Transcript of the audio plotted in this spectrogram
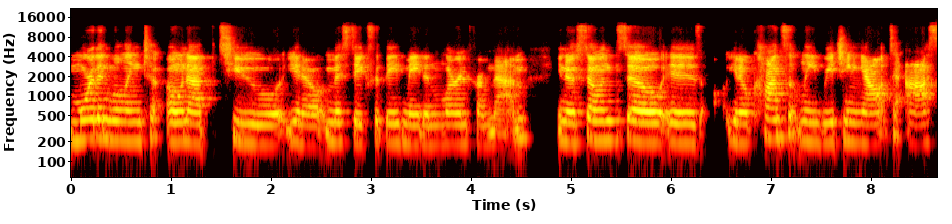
more than willing to own up to, you know, mistakes that they've made and learn from them. You know, so and so is, you know, constantly reaching out to ask,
